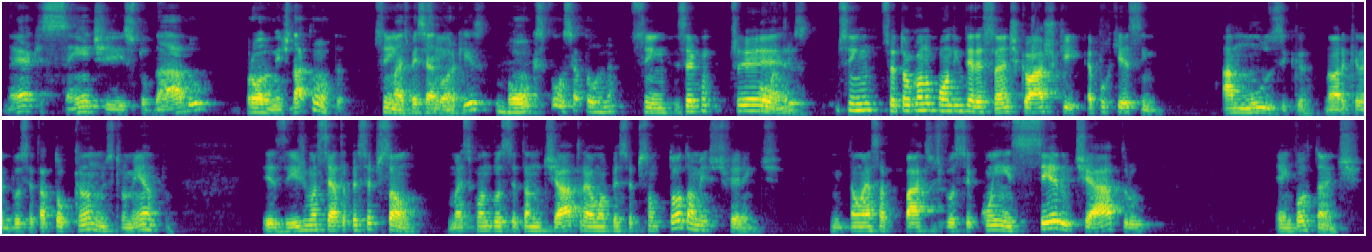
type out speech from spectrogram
né, que sente, estudado, provavelmente dá conta. Sim, Mas pensei sim, agora que bom que se fosse ator, né? Sim, você, você, sim, você tocou num ponto interessante que eu acho que é porque, assim, a música, na hora que você está tocando um instrumento, exige uma certa percepção. Mas quando você está no teatro, é uma percepção totalmente diferente. Então, essa parte de você conhecer o teatro é importante.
